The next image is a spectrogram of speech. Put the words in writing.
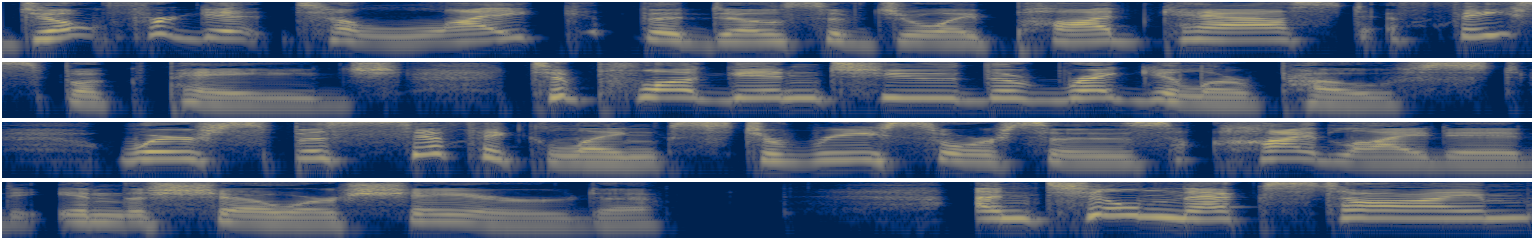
Don't forget to like the Dose of Joy podcast Facebook page to plug into the regular post where specific links to resources highlighted in the show are shared. Until next time,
